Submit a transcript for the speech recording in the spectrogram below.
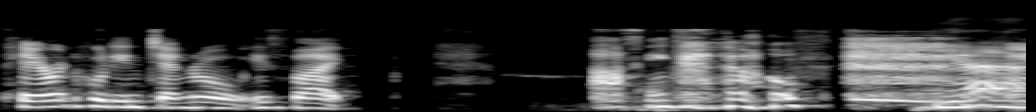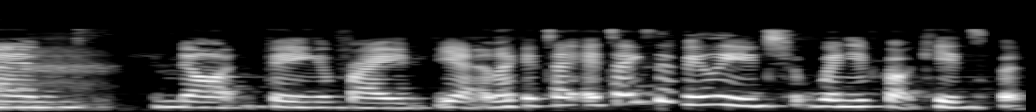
parenthood in general is like asking for help. Yeah. And not being afraid. Yeah, like it, ta- it takes a village when you've got kids, but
